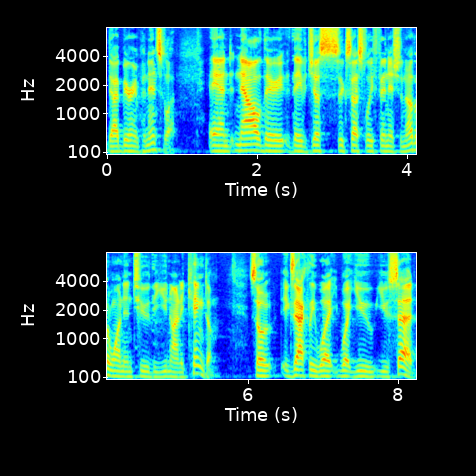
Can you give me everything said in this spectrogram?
the Iberian Peninsula, and now they they've just successfully finished another one into the United Kingdom. So exactly what what you you said.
